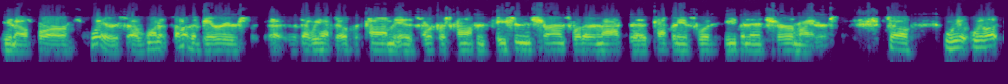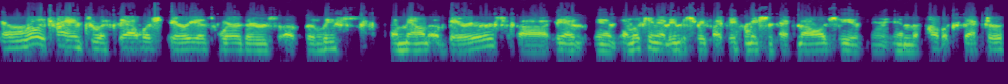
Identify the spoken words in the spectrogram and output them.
you know, for our employers. Uh, one of, some of the barriers that we have to overcome is workers' compensation insurance, whether or not the companies would even insure minors. So we, we look, we're really trying to establish areas where there's the least amount of barriers uh, and, and, and, looking at industries like information technology in, in, the public sector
